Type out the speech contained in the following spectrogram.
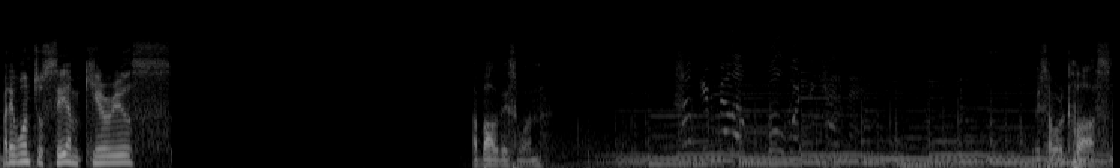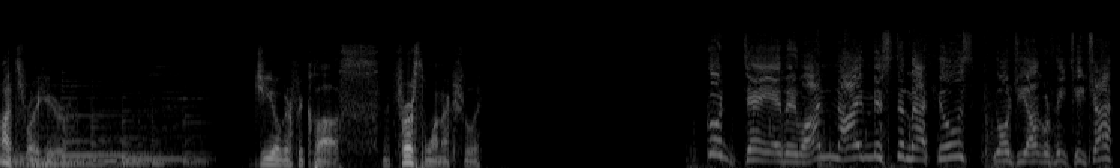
But I want to see, I'm curious about this one. Help your fellow Academy. It's our class. Ah, it's right here. Geography class. First one, actually. Good day, everyone. I'm Mr. Matthews, your geography teacher.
